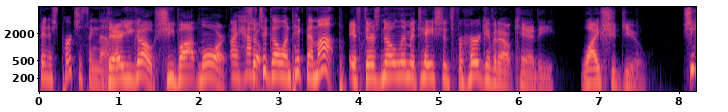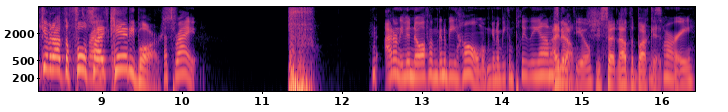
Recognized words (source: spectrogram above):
finished purchasing them. there you go. She bought more. I have So to go and pick them up. If there's no limitations for her giving out candy, why should you? She giving out the full size right. candy bars. That's right. I don't even know if I'm going to be home. I'm going to be completely honest I know. with you. She's setting out the bucket. Sorry.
